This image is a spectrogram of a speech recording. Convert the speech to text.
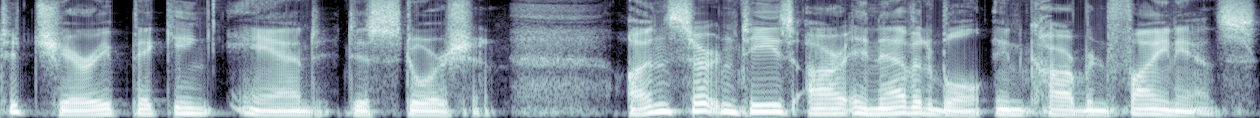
to cherry picking and distortion. Uncertainties are inevitable in carbon finance,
